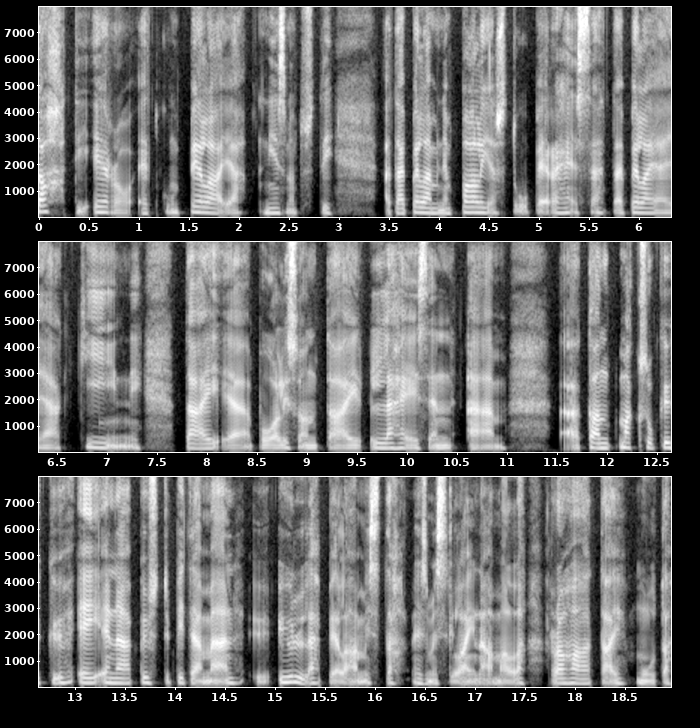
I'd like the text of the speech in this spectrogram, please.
tahtiero, että kun pelaaja niin sanotusti tai pelaaminen paljastuu perheessä tai pelaaja jää kiinni tai puolison tai läheisen äm, maksukyky ei enää pysty pitämään yllä pelaamista esimerkiksi lainaamalla rahaa tai muuta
